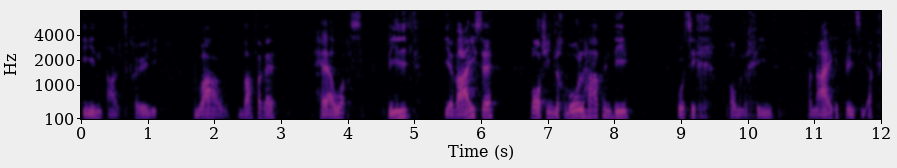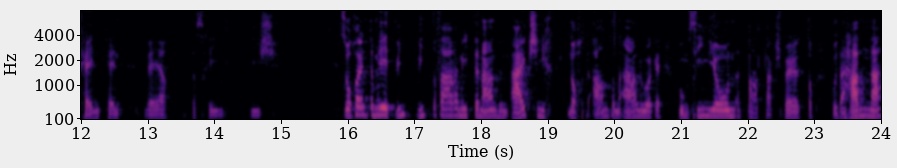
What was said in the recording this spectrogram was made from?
ihn als König. Wow, was für ein herrliches Bild. Die Weise, wahrscheinlich Wohlhabende, wo sich vor einem Kind verneigen, weil sie erkennt haben, wer das Kind ist. So könnten wir jetzt weiterfahren miteinander und eine Geschichte nach der anderen anschauen. Vom Simeon ein paar Tage später, von der Hanna,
